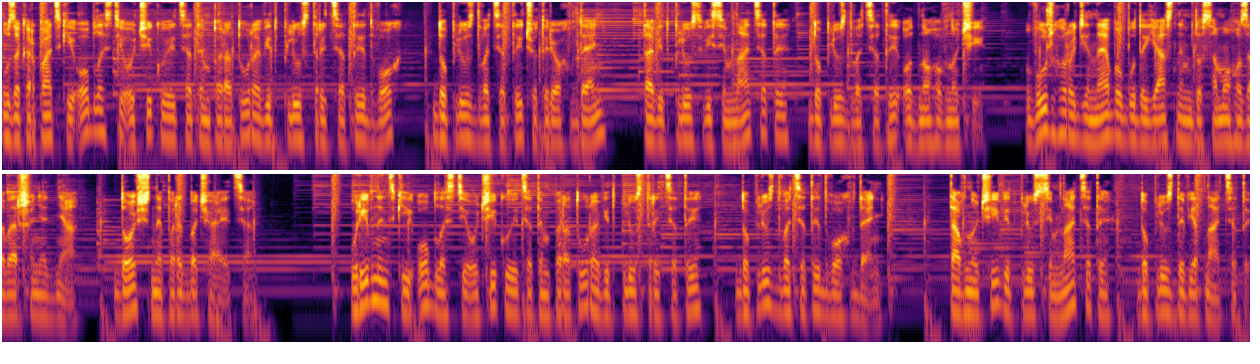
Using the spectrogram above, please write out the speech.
У Закарпатській області очікується температура від плюс 32 до плюс 24 в день, та від плюс 18 до плюс 21 вночі. В Ужгороді небо буде ясним до самого завершення дня, дощ не передбачається. У Рівненській області очікується температура від плюс 30 до плюс 22 в день, та вночі від плюс 17 до плюс 19.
